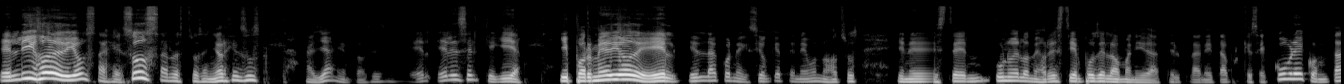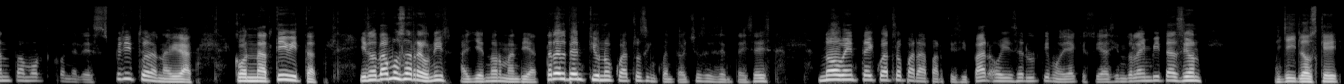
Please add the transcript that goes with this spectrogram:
el Hijo de Dios, a Jesús, a nuestro Señor Jesús, allá. Entonces, él, es el que guía. Y por medio de Él es la conexión que tenemos nosotros en este, uno de los mejores tiempos de la humanidad, del planeta, porque se cubre con tanto amor, con el espíritu de la Navidad, con Natividad. Y nos vamos a reunir allí en Normandía, 321-458-66. 94 para participar. Hoy es el último día que estoy haciendo la invitación y los que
